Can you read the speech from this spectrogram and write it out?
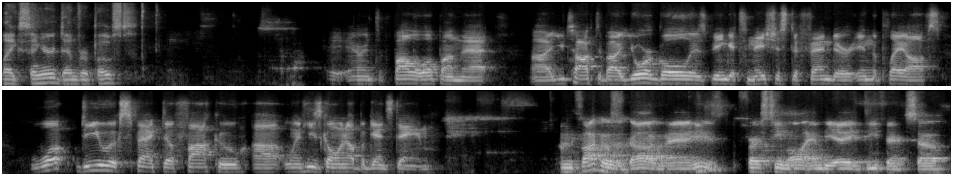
Mike Singer, Denver Post. Hey, Aaron, to follow up on that, uh, you talked about your goal is being a tenacious defender in the playoffs. What do you expect of Facu uh, when he's going up against Dame? I mean, Facu's a dog, man. He's first team All NBA defense. So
